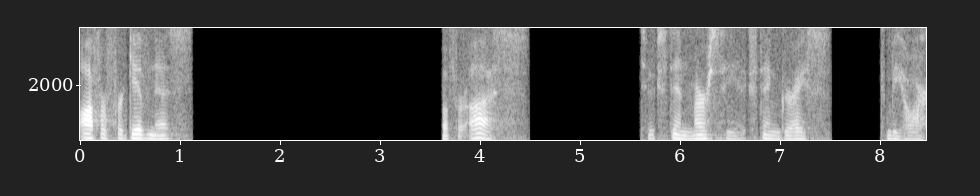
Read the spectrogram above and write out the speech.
offer forgiveness. But for us, to extend mercy, extend grace, can be hard.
